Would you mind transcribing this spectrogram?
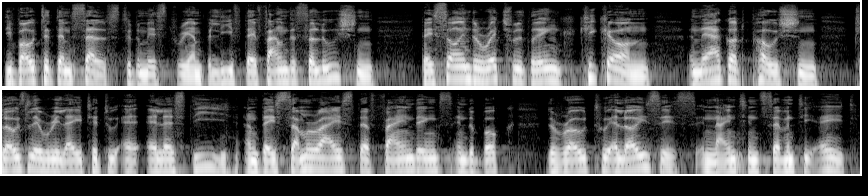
devoted themselves to the mystery and believed they found a solution. They saw in the ritual drink Kykeon, an ergot potion closely related to LSD, and they summarized their findings in the book The Road to Eleusis in 1978.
